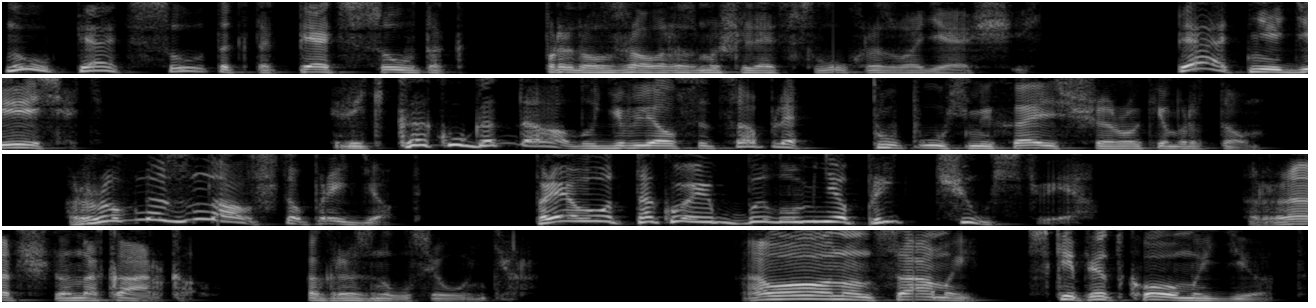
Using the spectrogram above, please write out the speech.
Ну, пять суток так пять суток, — продолжал размышлять вслух разводящий. — Пять, не десять. — Ведь как угадал, — удивлялся Цапля, тупо усмехаясь широким ртом. — Ровно знал, что придет. Прямо вот такое было у меня предчувствие. — Рад, что накаркал, — огрызнулся унтер. — А вон он самый, с кипятком идет.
